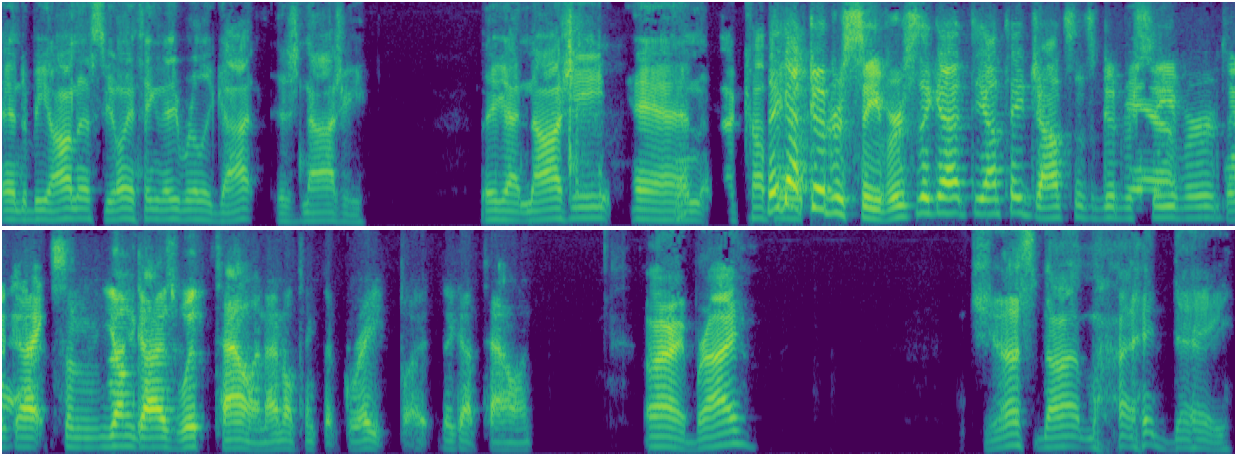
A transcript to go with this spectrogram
And to be honest, the only thing they really got is Najee. They got Najee and a couple. They got good receivers. They got Diontae Johnson's a good receiver. They got some young guys with talent. I don't think they're great, but they got talent. All right, Bry. Just not my day.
